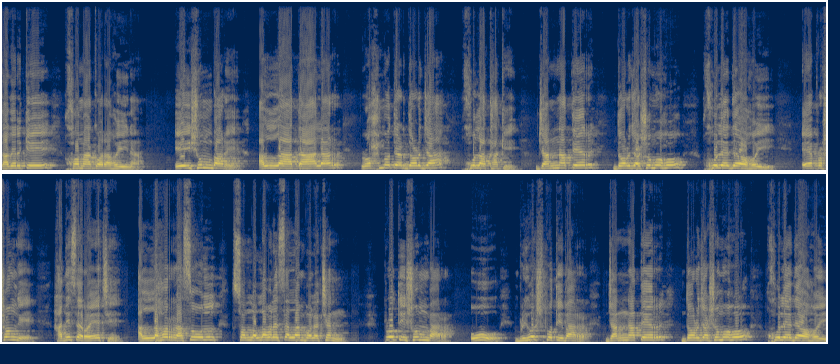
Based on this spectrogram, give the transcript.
তাদেরকে ক্ষমা করা হয় না। এই সোমবারে আল্লাহ তাআলার রহমতের দরজা খোলা থাকে। জান্নাতের দরজাসমূহ খুলে দেওয়া হয়। এ প্রসঙ্গে হাদিসে রয়েছে, আল্লাহর রাসূল সাল্লাহ সাল্লাম বলেছেন, প্রতি সোমবার ও বৃহস্পতিবার জান্নাতের দরজাসমূহ খুলে দেওয়া হয়।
